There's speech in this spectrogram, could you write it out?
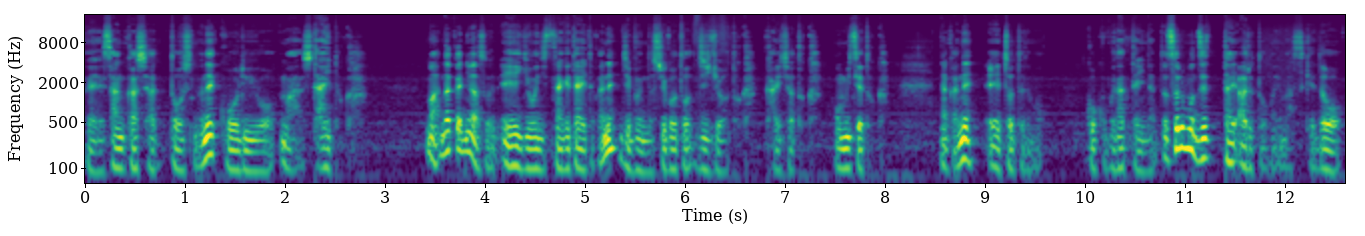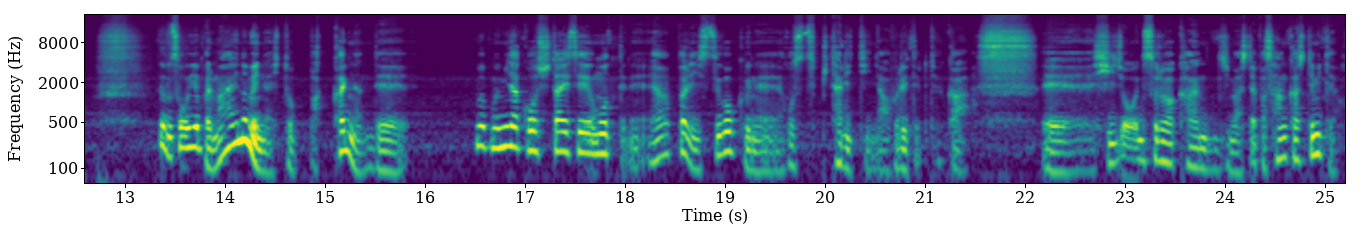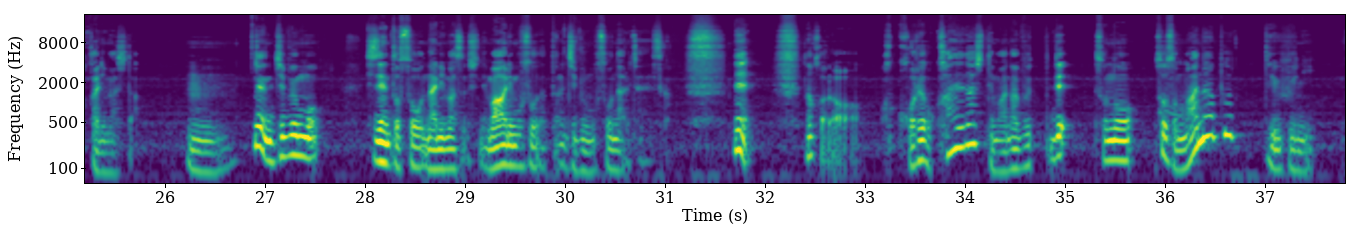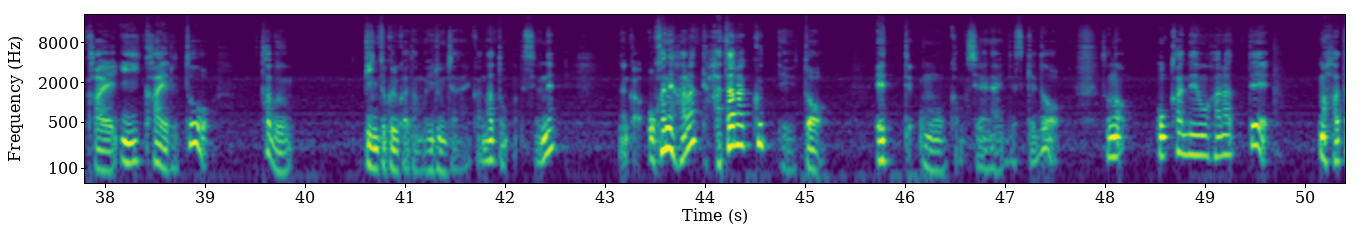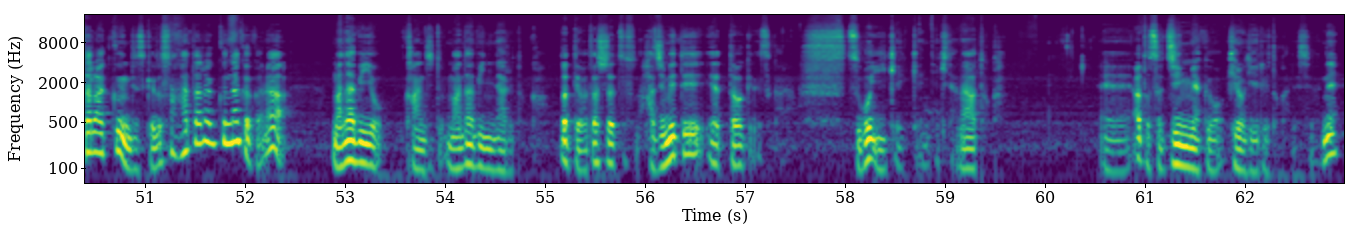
えー、参加者同士のね交流をまあしたいとかまあ中にはそ営業につなげたいとかね自分の仕事事業とか会社とかお店とかなんかね、ちょっとでも広告になったらいいなってそれも絶対あると思いますけどでもそういうやっぱり前のめりな人ばっかりなんでみんなこう主体性を持ってねやっぱりすごくねホスピタリティにあふれてるというか、えー、非常にそれは感じました。やっぱ参加してみて分かりました、うん、で自分も自然とそうなりますしね周りもそうだったら自分もそうなるじゃないですか。でだからこれお金出して学ぶでそのそうそう学ぶっていうふうに変え言い換えると多分ピンとくる方もいるんじゃないかなと思うんですよね。なんかお金払って働くっていうとえって思うかもしれないんですけどそのお金を払って、まあ、働くんですけどその働く中から学びを感じて学びになるとか。だって私だって初めてやったわけですからすごいいい経験できたなとか、えー、あとさ人脈を広げるとかですよね。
